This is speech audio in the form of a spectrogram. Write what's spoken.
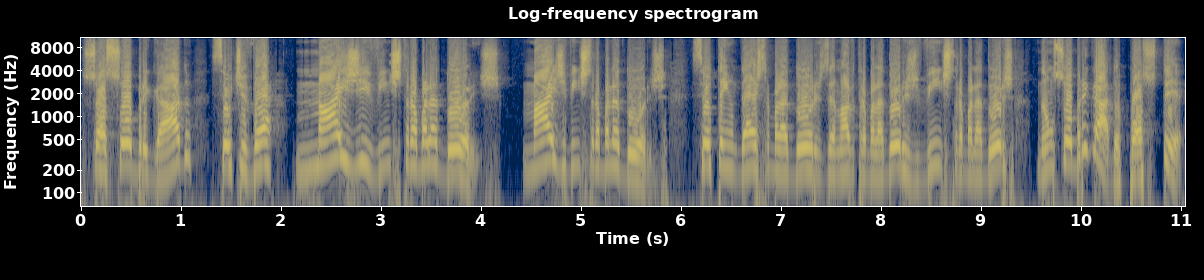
Só sou obrigado se eu tiver mais de 20 trabalhadores. Mais de 20 trabalhadores. Se eu tenho 10 trabalhadores, 19 trabalhadores, 20 trabalhadores, não sou obrigado, eu posso ter.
